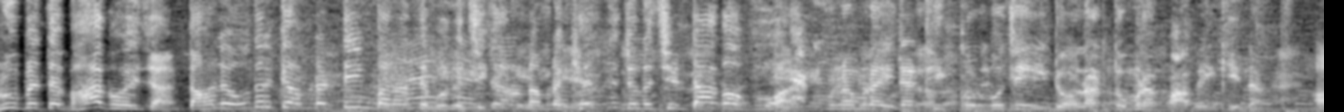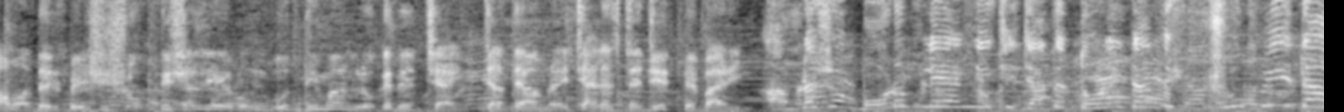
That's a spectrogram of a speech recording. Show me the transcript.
গ্রুপেতে ভাগ হয়ে যান। তাহলে ওদেরকে আমরা টিম বানাতে বলেছি কারণ আমরা খেলতে চলেছি টাগ অফ ওয়ার এখন আমরা এটা ঠিক করব যে এই ডলার তোমরা পাবে কিনা। আমাদের বেশি শক্তিশালী এবং বুদ্ধিমান লোকেদের চাই যাতে আমরা এই চ্যালেঞ্জটা জিততে পারি। আমরা সব বড় প্লেয়ার নিচ্ছি যাতে দড়ি টানতে সুবিধা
